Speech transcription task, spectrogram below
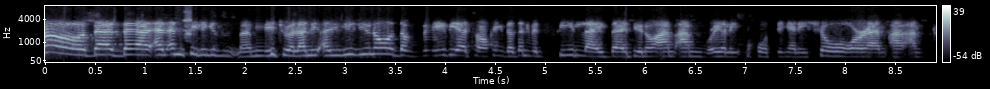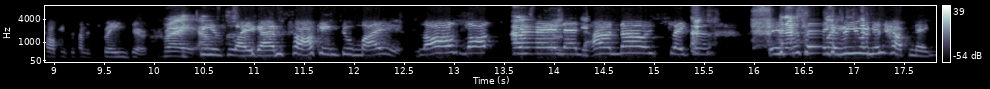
Oh, that that and, and feeling is mutual, and uh, you, you know the way we are talking doesn't even feel like that. You know, I'm I'm really hosting any show or I'm I'm talking to some stranger. Right. It feels like I'm talking to my long lost friend, and uh, now it's like a it's just like a reunion happening.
